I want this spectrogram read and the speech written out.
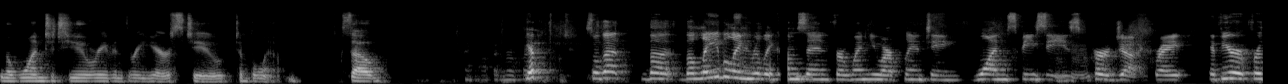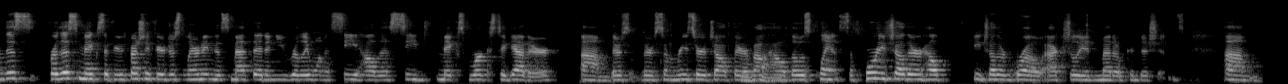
you know one to two or even three years to to bloom. So Yep. So that the the labeling really comes in for when you are planting one species mm-hmm. per jug, right? If you're for this for this mix, if you're especially if you're just learning this method and you really want to see how this seed mix works together, um, there's there's some research out there mm-hmm. about how those plants support each other, help each other grow actually in meadow conditions. Um,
